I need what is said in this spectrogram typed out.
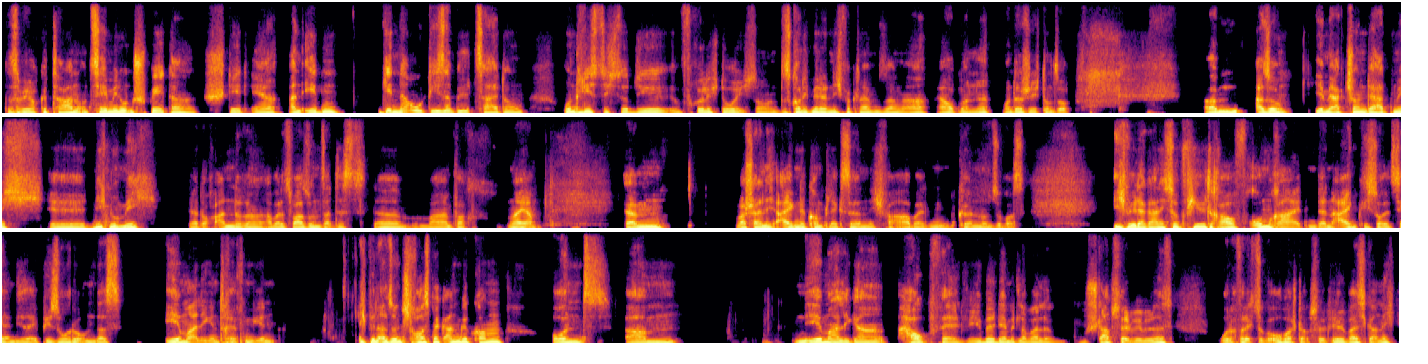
das habe ich auch getan. Und zehn Minuten später steht er an eben genau dieser Bildzeitung und liest sich so die fröhlich durch. So. Und das konnte ich mir dann nicht verkneifen und sagen, ah, Herr Hauptmann, ne? Unterschicht und so. Ähm, also, ihr merkt schon, der hat mich, äh, nicht nur mich, der hat auch andere, aber das war so ein Sadist. Der war einfach, naja, ähm, wahrscheinlich eigene Komplexe nicht verarbeiten können und sowas. Ich will da gar nicht so viel drauf rumreiten, denn eigentlich soll es ja in dieser Episode um das ehemaligen Treffen gehen. Ich bin also in Strausberg angekommen und ähm, ein ehemaliger Hauptfeldwebel, der mittlerweile Stabsfeldwebel ist, oder vielleicht sogar Oberstabsfeldwebel, weiß ich gar nicht,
